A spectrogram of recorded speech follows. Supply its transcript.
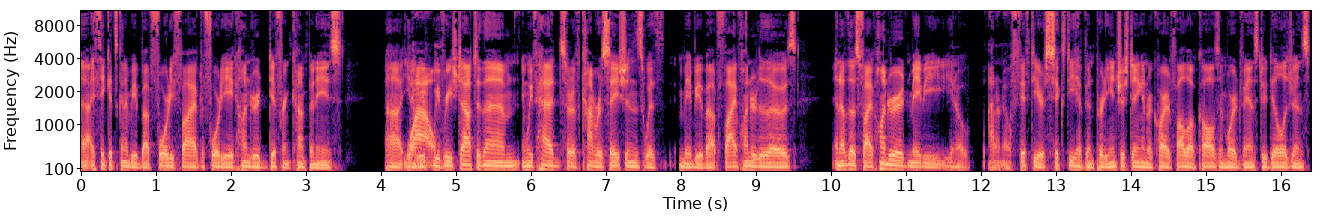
Uh, I think it's going to be about 45 to 4,800 different companies. Uh, yeah, wow. we've, we've reached out to them and we've had sort of conversations with maybe about 500 of those. And of those 500, maybe, you know, I don't know, 50 or 60 have been pretty interesting and required follow up calls and more advanced due diligence.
